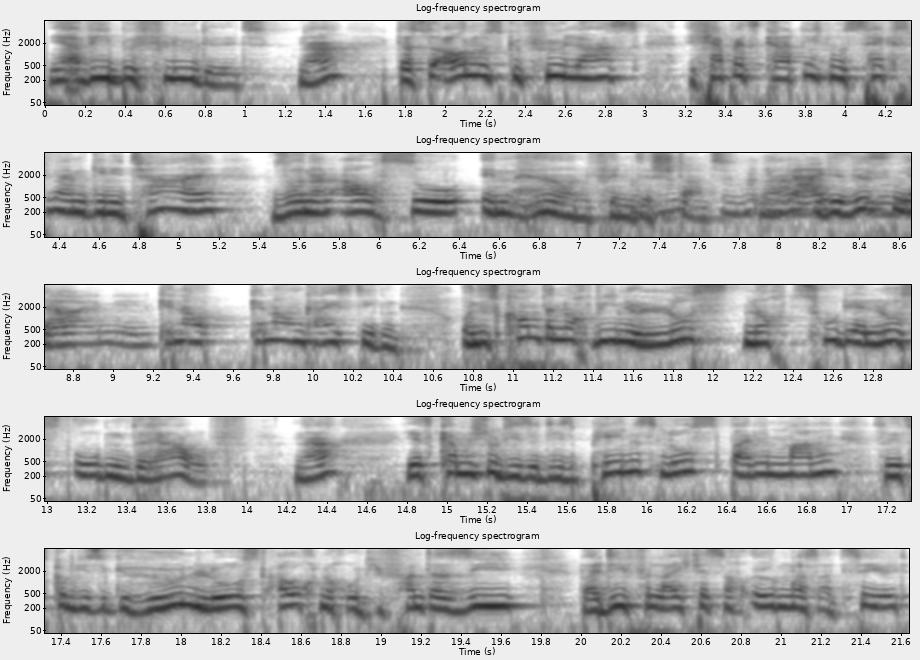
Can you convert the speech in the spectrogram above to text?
ja, wie beflügelt, na? Dass du auch nur das Gefühl hast, ich habe jetzt gerade nicht nur Sex mit meinem Genital, sondern auch so im Hirn findet es statt. im Na? Und wir wissen ja, ja, nee. genau, genau im Geistigen. Und es kommt dann noch wie eine Lust noch zu der Lust obendrauf. Na? Jetzt kam nicht nur diese, diese Penislust bei dem Mann, sondern jetzt kommt diese Gehirnlust auch noch und die Fantasie, weil die vielleicht jetzt noch irgendwas erzählt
